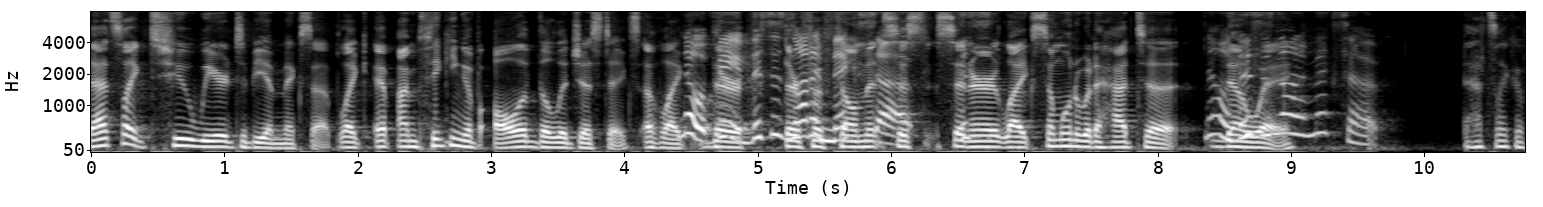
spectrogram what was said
That's like too weird to be a mix up. Like if I'm thinking of all of the logistics of like No, their, babe, this is their not a fulfillment mix-up. sys- center. like someone would have had to. no, No, this way. is not a mix up That's like a.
